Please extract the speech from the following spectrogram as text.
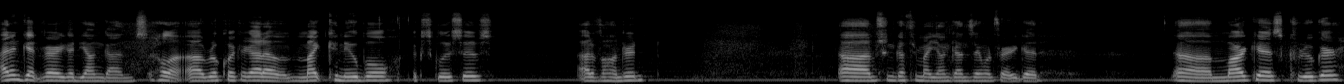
I didn't get very good Young Guns. Hold on, uh, real quick. I got a Mike Knuble exclusives out of 100. Uh, I'm just going to go through my Young Guns. They weren't very good. Uh, Marcus Kruger.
